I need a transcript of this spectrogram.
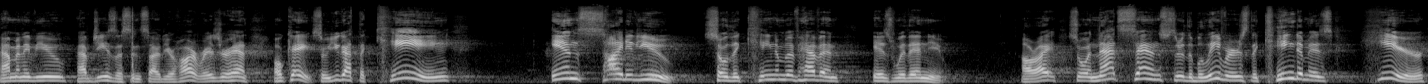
How many of you have Jesus inside your heart? Raise your hand. Okay, so you got the king inside of you. So the kingdom of heaven is within you. All right? So, in that sense, through the believers, the kingdom is here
